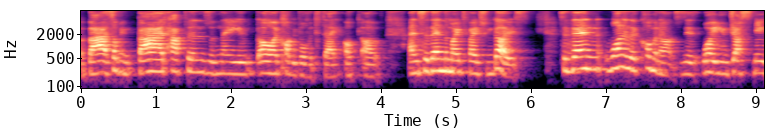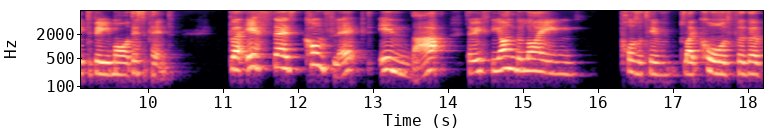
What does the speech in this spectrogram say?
a bad something bad happens and they oh I can't be bothered today I'll, I'll. and so then the motivation goes so then one of the common answers is well you just need to be more disciplined but if there's conflict in that so if the underlying positive like cause for the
